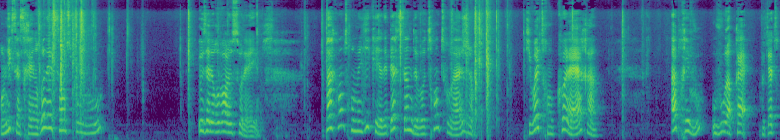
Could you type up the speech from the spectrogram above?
On me dit que ça serait une renaissance pour vous. Et vous allez revoir le soleil. Par contre, on me dit qu'il y a des personnes de votre entourage qui vont être en colère après vous, ou vous après, peut-être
